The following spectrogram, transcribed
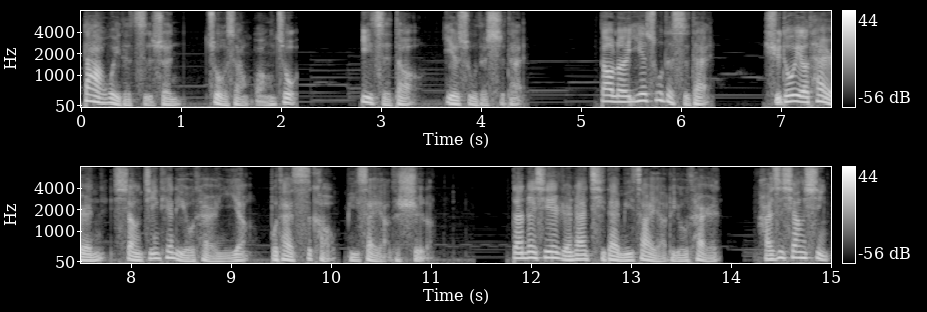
大卫的子孙坐上王座，一直到耶稣的时代。到了耶稣的时代，许多犹太人像今天的犹太人一样，不太思考弥赛亚的事了。但那些仍然期待弥赛亚的犹太人，还是相信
